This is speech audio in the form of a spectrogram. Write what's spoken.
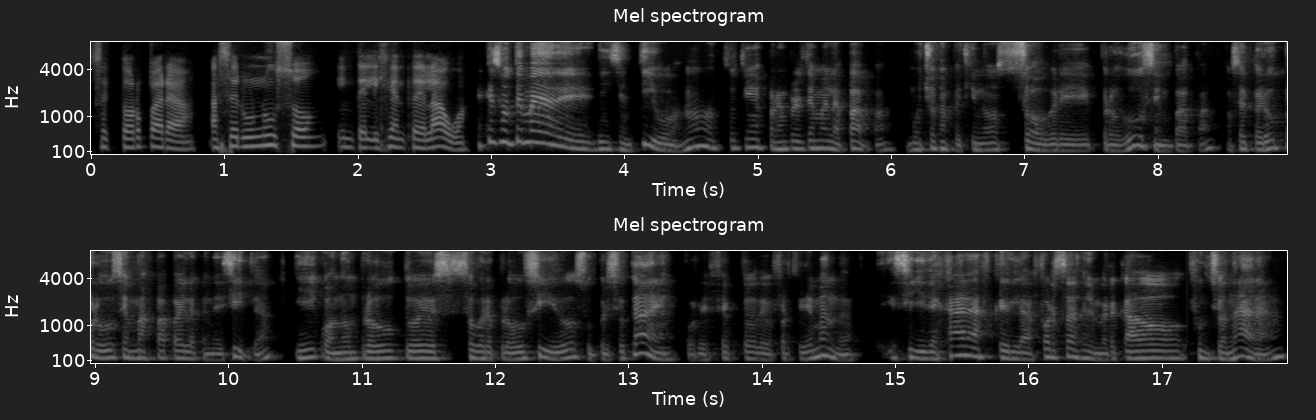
sector para hacer un uso inteligente del agua. Es que es un tema de, de incentivos, ¿no? Tú tienes, por ejemplo, el tema de la papa. Muchos campesinos sobreproducen papa. O sea, el Perú produce más papa de la que necesita. Y cuando un producto es sobreproducido, su precio cae por efecto de oferta y demanda. Y si dejaras que las fuerzas del mercado funcionaran,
